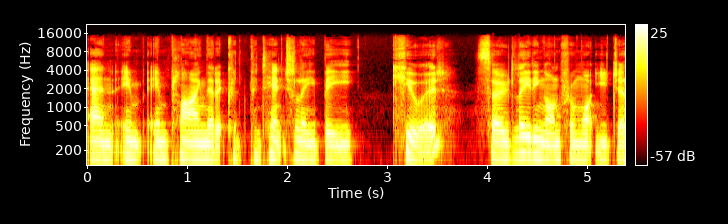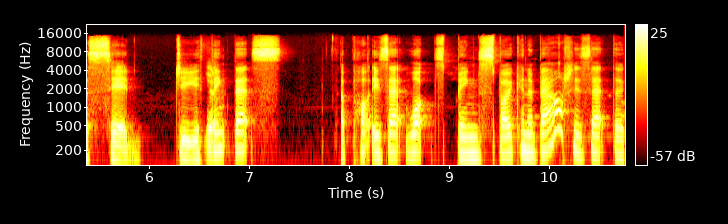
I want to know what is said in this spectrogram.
and Im- implying that it could potentially be cured. So, leading on from what you just said, do you yeah. think that's a po- is that what's being spoken about? Is that the?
